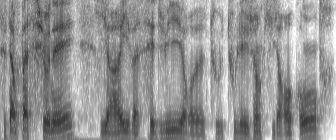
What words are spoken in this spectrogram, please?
C'est un passionné qui arrive à séduire euh, tous les gens qu'il rencontre,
